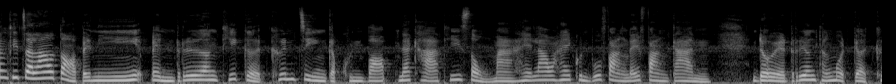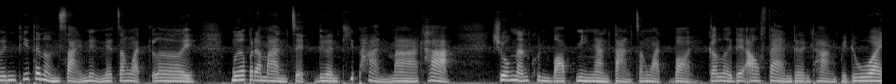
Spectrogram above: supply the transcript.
เรื่องที่จะเล่าต่อไปนี้เป็นเรื่องที่เกิดขึ้นจริงกับคุณบ๊อบนะคะ ที่ส่งมาให้เล่าให้คุณผู้ฟังได้ฟังกัน โดยเรื่องทั้งหมดเกิดขึ้นที่ถนนสายหนึ่งในจังหวัดเลย เมื่อประมาณ 7 เดือนที่ผ่านมาค่ะ ช่วงนั้นคุณบ๊อบมีงานต่างจังหวัดบ่อย ก็เลยได้เอาแฟนเดินทางไปด้วย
